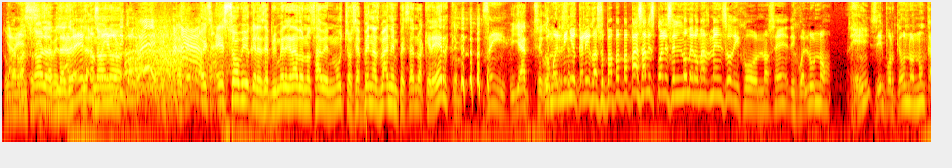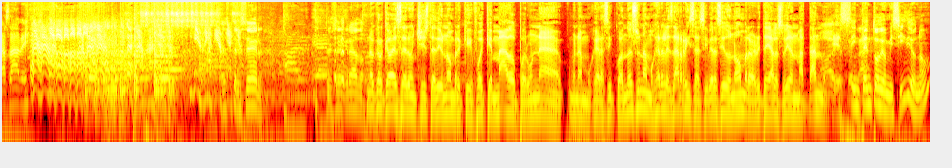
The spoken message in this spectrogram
Tú, ves. No, las de- la- no, no, soy no. el único, güey. Es, es obvio que las de primer grado no saben mucho, o sea, apenas van empezando a querer. que- Sí. Y ya, Como el niño que le dijo a su papá, papá, ¿sabes cuál es el número más menso? Dijo, no sé, dijo el uno. Sí, sí, porque uno nunca sabe. Es tercer. Tercer grado. No creo que vaya a ser un chiste de un hombre que fue quemado por una, una mujer así. Cuando es una mujer les da risa. Si hubiera sido un hombre, ahorita ya lo estuvieran matando. Es intento de homicidio, ¿no?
